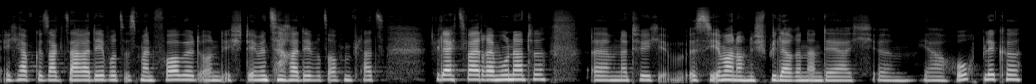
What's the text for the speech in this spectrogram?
ich habe gesagt, Sarah Debritz ist mein Vorbild und ich stehe mit Sarah Debritz auf dem Platz, vielleicht zwei, drei Monate. Ähm, natürlich ist sie immer noch eine Spielerin, an der ich ähm, ja hochblicke,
